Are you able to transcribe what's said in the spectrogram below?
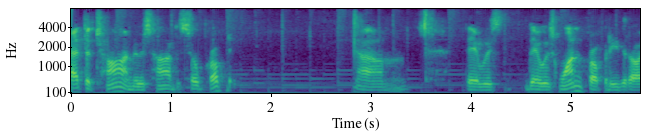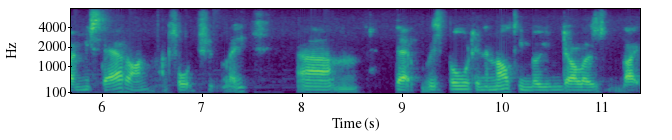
at the time, it was hard to sell property. Um, there was there was one property that I missed out on, unfortunately, um, that was bought in a multi-million dollars. Like,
